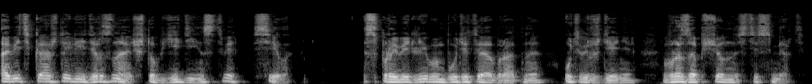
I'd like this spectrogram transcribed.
А ведь каждый лидер знает, что в единстве сила. Справедливым будет и обратное утверждение в разобщенности смерть.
